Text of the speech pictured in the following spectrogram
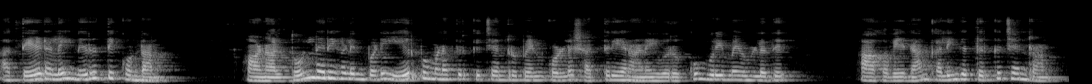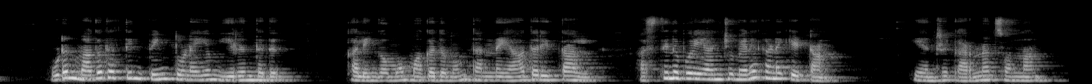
அத்தேடலை நிறுத்தி கொண்டான். ஆனால் தொல்நெறிகளின்படி ஏற்பு மனத்திற்கு சென்று பெண் கொள்ள சத்திரியர் அனைவருக்கும் உரிமை உள்ளது. ஆகவேதான் கலிங்கத்திற்கு சென்றான். உடன் மகதத்தின் பின் துணையும் இருந்தது. கலிங்கமும் மகதமும் தன்னை ஆதரித்தால் அஸ்தினபுரி அஞ்சுமென கணக்கிட்டான் என்று கர்ணன் சொன்னான்.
